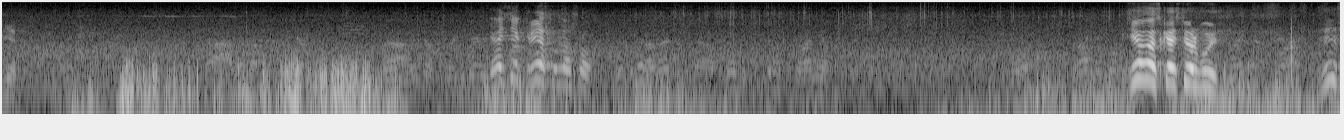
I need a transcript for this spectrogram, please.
Где? где кресло нашел? Где у нас костер будет? Здесь?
